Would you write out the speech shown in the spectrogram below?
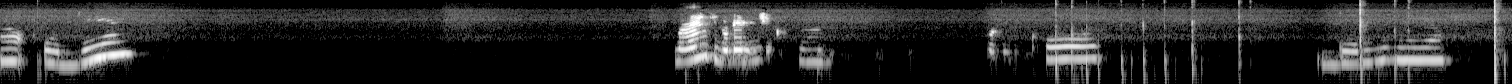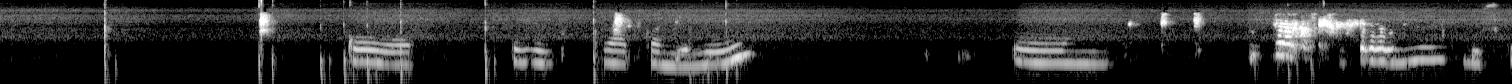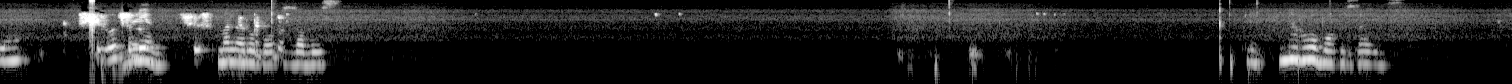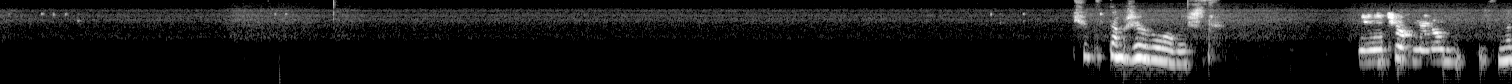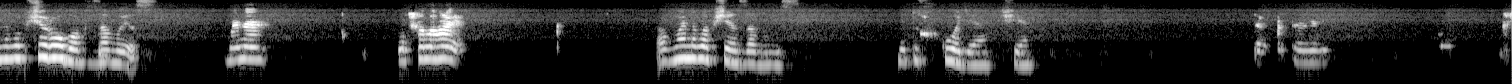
А1. Маленький будиночок. Дорівнює код крапка new Ем, що? Блін, в мене робот завис. В завис. Що ти там же робиш? Я нічого не роблю. В мене взагалі робот завис. Мене лише лагає. А в мене взагалі завис. Я тут в коді ще.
